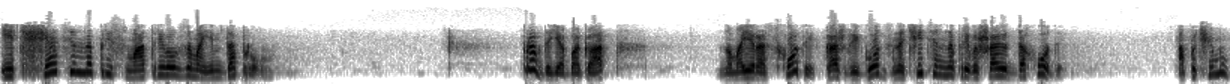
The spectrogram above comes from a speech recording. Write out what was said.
и тщательно присматривал за моим добром. Правда, я богат, но мои расходы каждый год значительно превышают доходы. А почему?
